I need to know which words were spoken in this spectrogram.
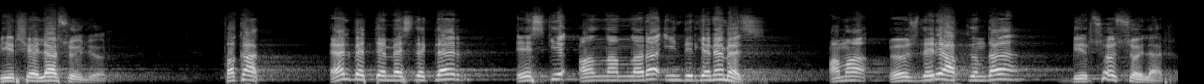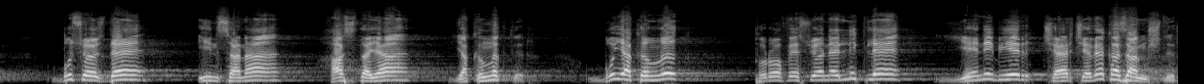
bir şeyler söylüyor. Fakat elbette meslekler eski anlamlara indirgenemez. Ama özleri hakkında bir söz söyler. Bu sözde insana, hastaya yakınlıktır. Bu yakınlık profesyonellikle yeni bir çerçeve kazanmıştır.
